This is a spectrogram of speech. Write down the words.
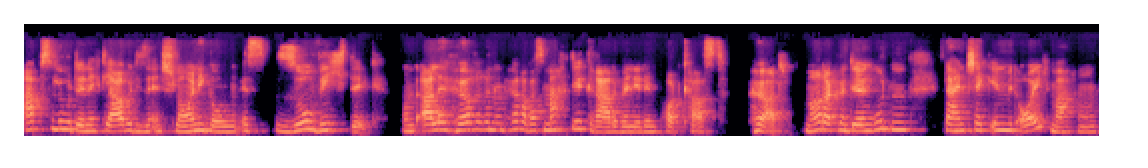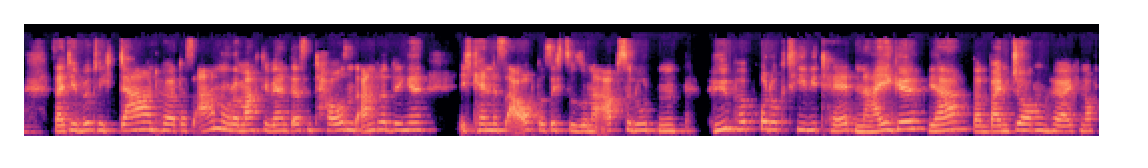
Absolut, denn ich glaube, diese Entschleunigung ist so wichtig. Und alle Hörerinnen und Hörer, was macht ihr gerade, wenn ihr den Podcast hört? Na, da könnt ihr einen guten kleinen Check-in mit euch machen. Seid ihr wirklich da und hört das an oder macht ihr währenddessen tausend andere Dinge? Ich kenne das auch, dass ich zu so einer absoluten Hyperproduktivität neige. Ja, dann beim Joggen höre ich noch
